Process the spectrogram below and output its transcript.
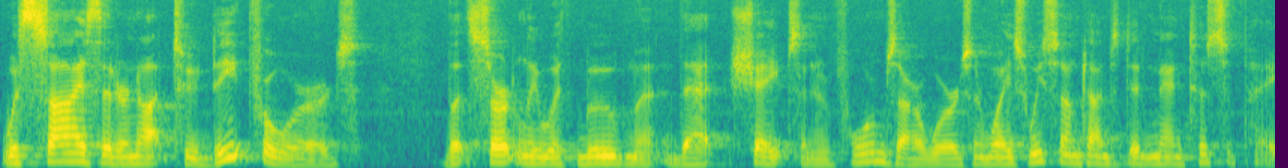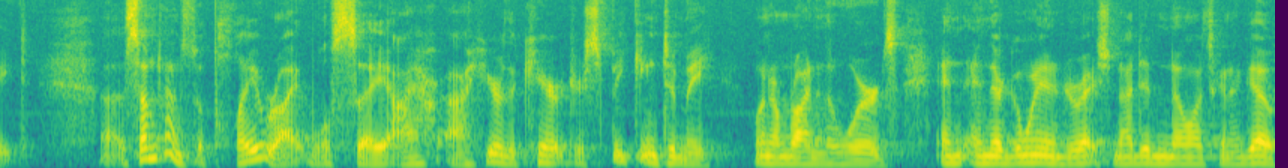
with sighs that are not too deep for words, but certainly with movement that shapes and informs our words in ways we sometimes didn't anticipate. Uh, sometimes the playwright will say, I, I hear the character speaking to me when I'm writing the words. And, and they're going in a direction I didn't know I was going to go.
